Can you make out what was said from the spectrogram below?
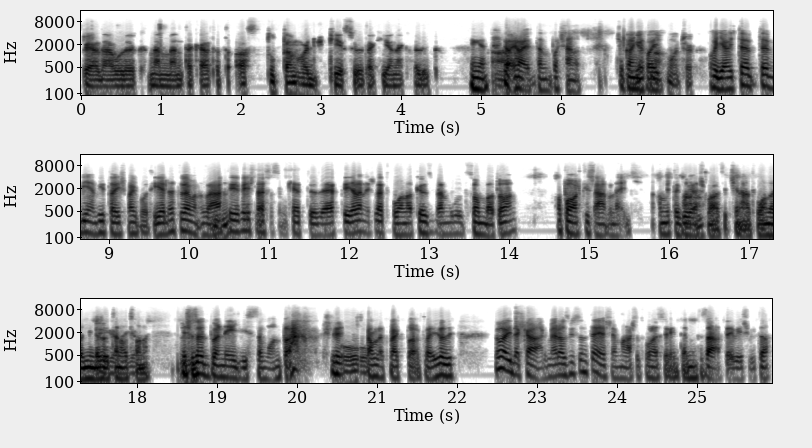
például ők nem mentek el. Tehát azt tudtam, hogy készültek ilyenek velük. Igen. Ah. Ja, ja, értem, bocsánat. Csak annyi, Igen, hogy na, csak. hogy ahogy több, több ilyen vita is meg volt hirdetve, van az Mhm. ATV, és lesz azt hiszem kettő RTL-en, és lett volna közben múlt szombaton a Partizánon egy, amit a Gulyás. Marci csinált volna, hogy mind az Igen, öten ott vannak. És az ötből négy visszamondta. És Ó. nem lett megtartva. És az, jó, de kár, mert az viszont teljesen más lett volna szerintem, mint az ATV-s vita.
